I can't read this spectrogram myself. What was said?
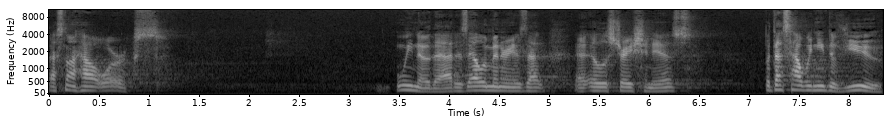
That's not how it works. We know that, as elementary as that uh, illustration is. But that's how we need to view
